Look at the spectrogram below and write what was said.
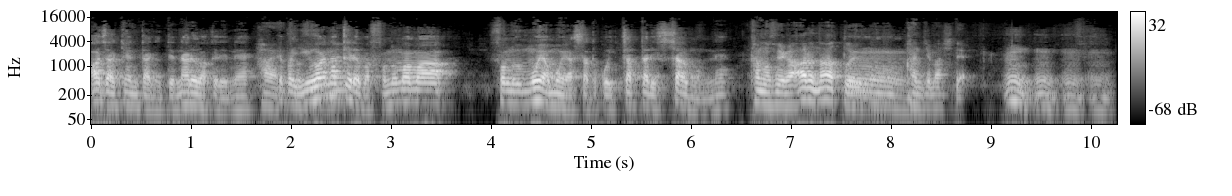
あ、じゃあ健太にってなるわけでね。はいやっぱ言わなければそのまま、そのもやもやしたとこ行っちゃったりしちゃうもんね。可能性があるなというのを感じまして。うんうんうんうん。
